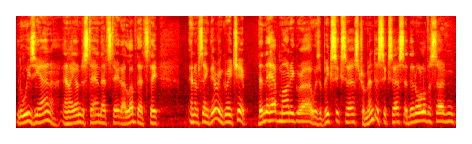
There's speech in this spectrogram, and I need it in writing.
Louisiana, and I understand that state. I love that state. And I'm saying they're in great shape. Then they have Mardi Gras. It was a big success, tremendous success. And then all of a sudden,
